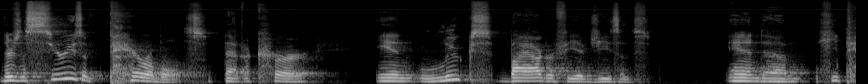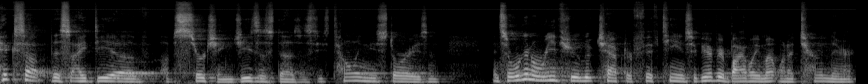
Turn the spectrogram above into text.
there's a series of parables that occur in Luke's biography of Jesus. And um, he picks up this idea of, of searching, Jesus does, as he's telling these stories. And, and so we're going to read through Luke chapter 15. So if you have your Bible, you might want to turn there.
